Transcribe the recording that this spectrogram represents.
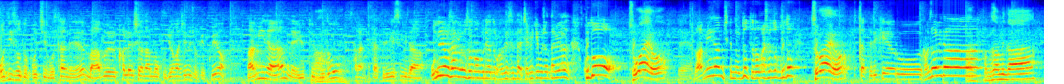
어디서도 보지 못하는 마블 컬렉션 한번 구경하시면 좋겠고요. 마미남 네, 유튜브도 아, 네. 사랑 부탁드리겠습니다. 오늘 영상 여기서 마무리하도록 하겠습니다. 재밌게 보셨다면 구독! 좋아요, 네, 마미남 채널도 들어가셔서 구독 좋아요. 부탁드릴게요, 여러분. 감사합니다. 아, 감사합니다.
